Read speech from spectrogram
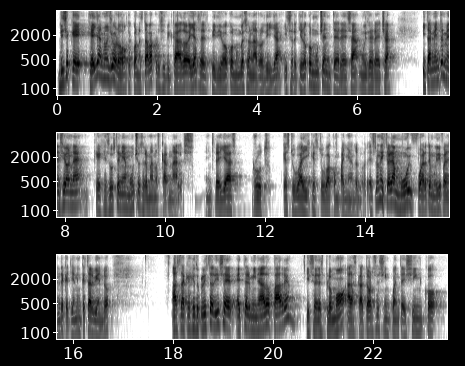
Dice que, que, ella no lloró, que cuando estaba crucificado ella se despidió con un beso en la rodilla y se retiró con mucha entereza, muy derecha. Y también te menciona que Jesús tenía muchos hermanos carnales, entre ellas Ruth que estuvo ahí, que estuvo acompañándolo. Es una historia muy fuerte, muy diferente que tienen que estar viendo. Hasta que Jesucristo dice, he terminado, Padre, y se desplomó a las 14.55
